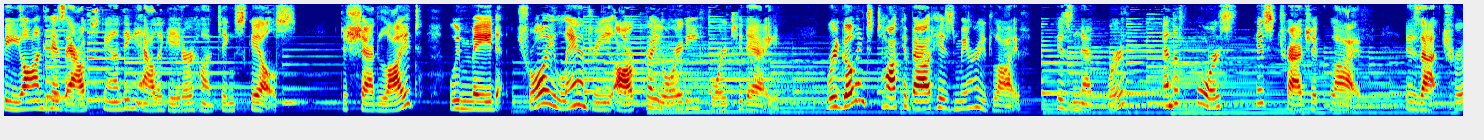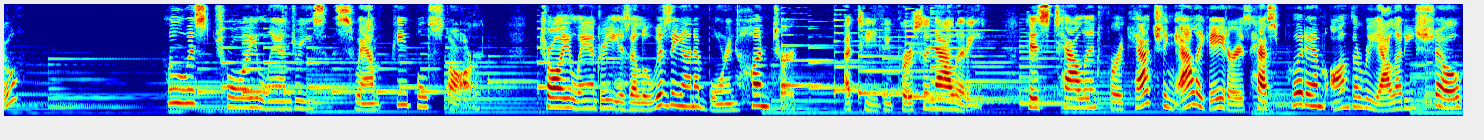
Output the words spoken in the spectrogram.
beyond his outstanding alligator hunting skills. To shed light, we made Troy Landry our priority for today. We're going to talk about his married life, his net worth, and of course, his tragic life. Is that true? Who is Troy Landry's Swamp People star? Troy Landry is a Louisiana born hunter, a TV personality. His talent for catching alligators has put him on the reality show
